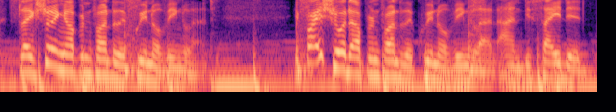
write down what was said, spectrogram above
It's like showing up in front of the Queen of England. If I showed up in front of the Queen of England and decided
